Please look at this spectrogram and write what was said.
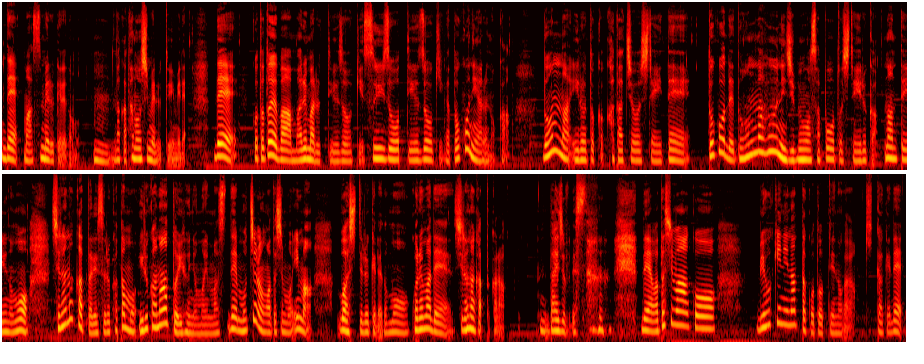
でまあ住めるけれどもうん、なんか楽しめるっていう意味ででこう例えば〇〇っていう臓器膵臓っていう臓器がどこにあるのかどんな色とか形をしていてどこでどんな風に自分をサポートしているかなんていうのも知らなかったりする方もいるかなというふうに思います。でもちろん私も今は知ってるけれどもこれまで知らなかったから大丈夫です。で私はこう病気になったことっていうのがきっかけで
